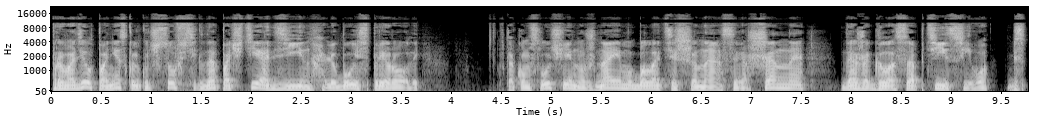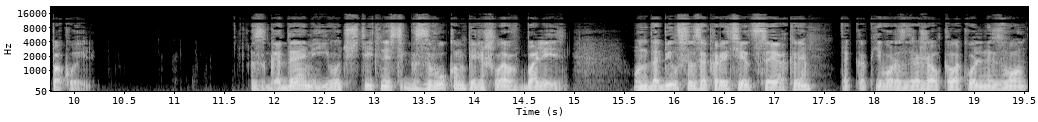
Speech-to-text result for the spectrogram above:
проводил по несколько часов всегда почти один, любуясь природой. В таком случае нужна ему была тишина совершенная, даже голоса птиц его беспокоили. С годами его чувствительность к звукам перешла в болезнь. Он добился закрытия церкви, так как его раздражал колокольный звон.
